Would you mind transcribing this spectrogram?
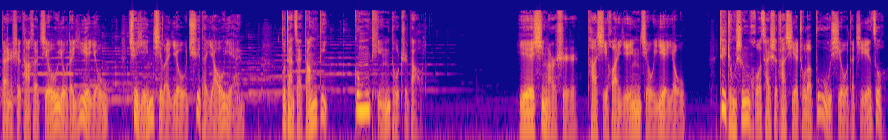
但是他和酒友的夜游，却引起了有趣的谣言，不但在当地，宫廷都知道了。也幸而是他喜欢饮酒夜游，这种生活才使他写出了不朽的杰作，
